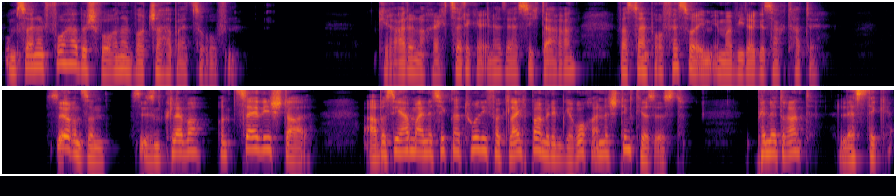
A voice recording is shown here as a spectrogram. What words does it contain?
um seinen vorher beschworenen Watcher herbeizurufen. Gerade noch rechtzeitig erinnerte er sich daran, was sein Professor ihm immer wieder gesagt hatte. Sörensen, Sie sind clever und zäh wie Stahl, aber Sie haben eine Signatur, die vergleichbar mit dem Geruch eines Stinktiers ist. Penetrant, lästig,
